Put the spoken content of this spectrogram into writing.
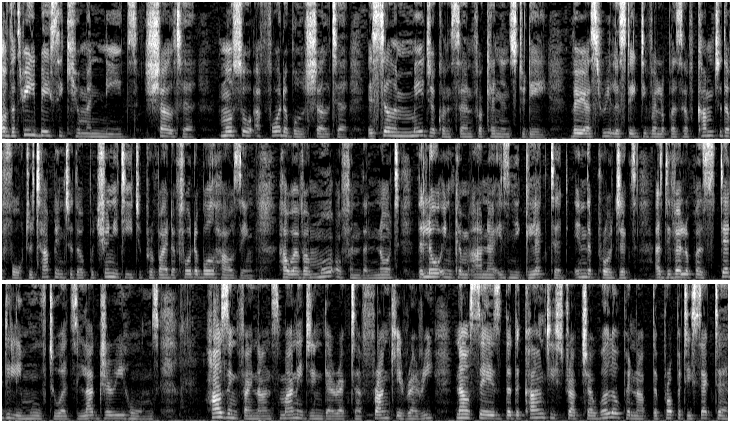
Of the three basic human needs, shelter, more so affordable shelter, is still a major concern for Kenyans today. Various real estate developers have come to the fore to tap into the opportunity to provide affordable housing. However, more often than not, the low-income earner is neglected in the projects as developers steadily move towards luxury homes. Housing Finance Managing Director Frank Ireri now says that the county structure will open up the property sector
